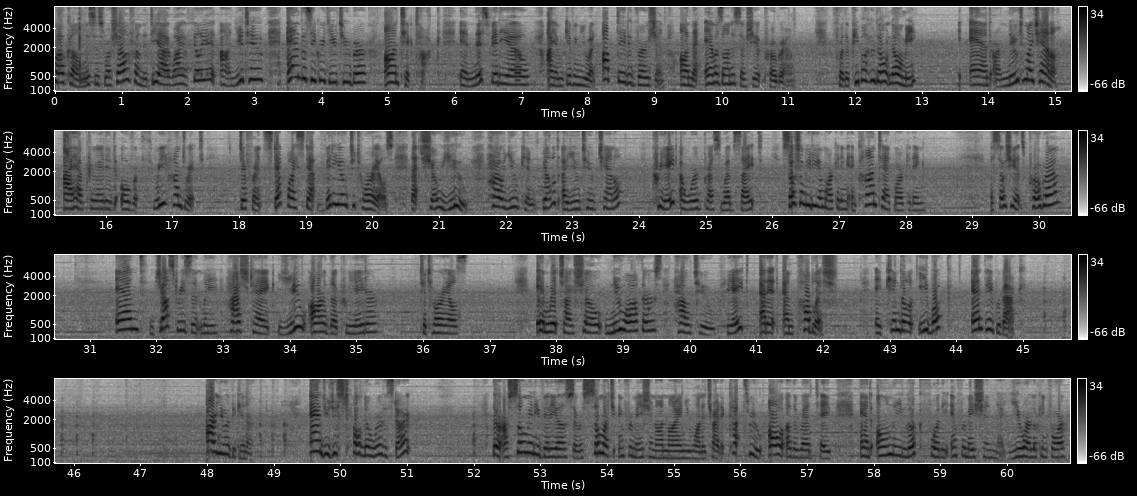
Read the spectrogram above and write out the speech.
welcome. This is Rochelle from the DIY Affiliate on YouTube and the Secret YouTuber on TikTok. In this video, I am giving you an updated version on the Amazon Associate Program. For the people who don't know me and are new to my channel, I have created over 300 different step-by-step -step video tutorials that show you how you can build a YouTube channel, create a WordPress website, social media marketing and content marketing, Associates program, and just recently, hashtag you are the creator tutorials in which I show new authors how to create, edit, and publish a Kindle ebook and paperback. Are you a beginner? And you just don't know where to start? There are so many videos, there is so much information online, you want to try to cut through all of the red tape and only look for the information that you are looking for.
